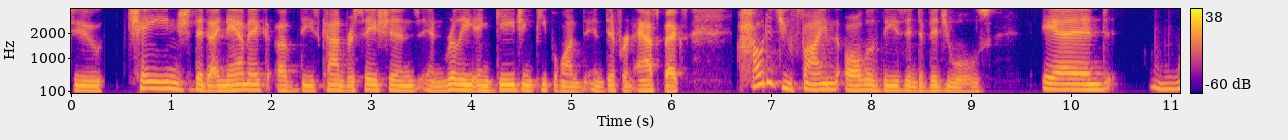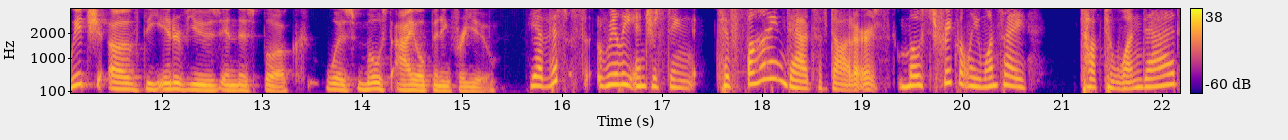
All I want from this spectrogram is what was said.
to change the dynamic of these conversations and really engaging people on in different aspects. How did you find all of these individuals? And which of the interviews in this book was most eye opening for you? Yeah, this was really interesting to find dads of daughters. Most frequently, once I talked to one dad,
